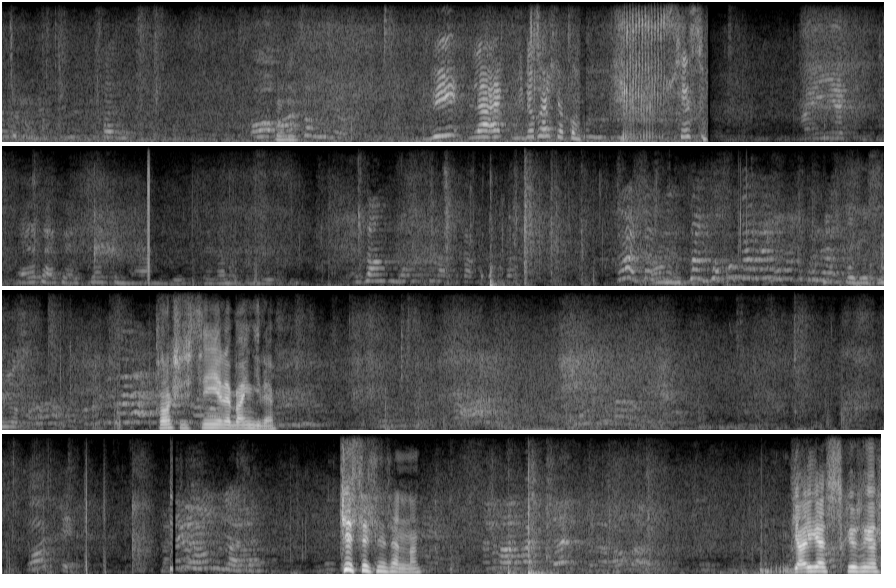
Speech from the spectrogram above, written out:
Şimdi senin yerine ben gireyim. Kes sesini sen lan. Gel gel sıkıyorsa gel.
